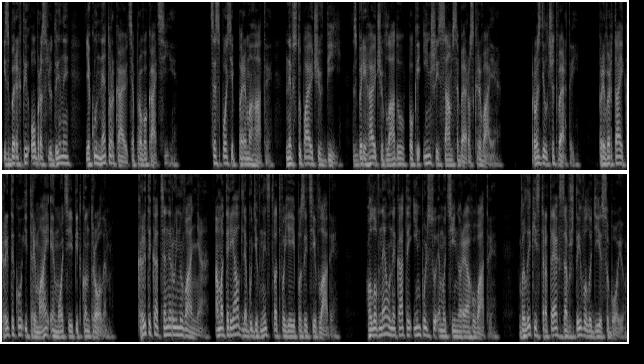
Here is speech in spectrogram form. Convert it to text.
і зберегти образ людини, яку не торкаються провокації. Це спосіб перемагати, не вступаючи в бій, зберігаючи владу, поки інший сам себе розкриває. Розділ четвертий. Привертай критику і тримай емоції під контролем. Критика це не руйнування, а матеріал для будівництва твоєї позиції влади. Головне уникати імпульсу емоційно реагувати. Великий стратег завжди володіє собою.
